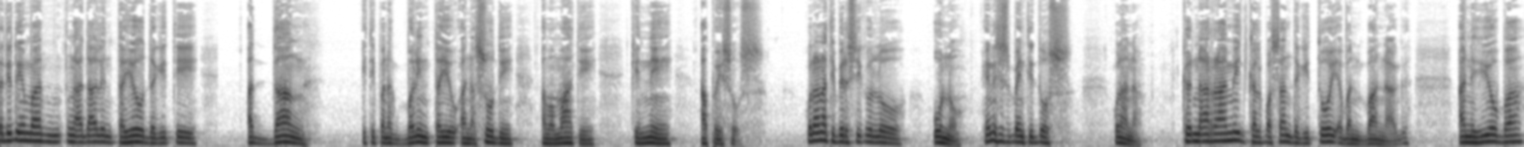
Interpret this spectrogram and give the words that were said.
Tadito man nga adalin tayo dagiti addang iti panagbalin tayo anasudi amamati kini Apo Isus. Kuna na ti versikulo 1, Genesis 22, kuna na. Kanaaramid kalpasan dagitoy abanbanag, aniyo ba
